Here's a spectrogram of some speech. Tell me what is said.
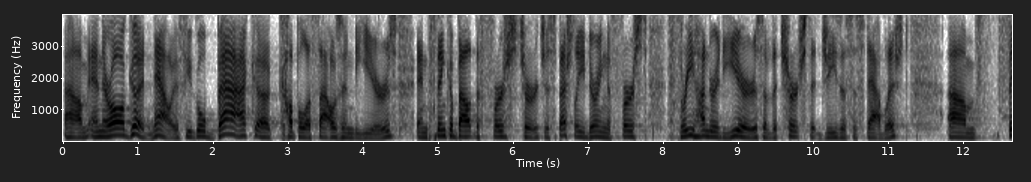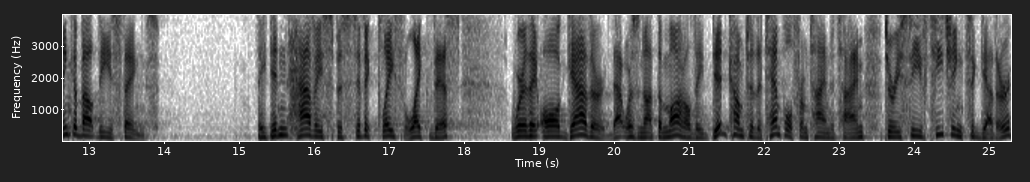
Um, and they're all good. Now if you go back a couple of thousand years and think about the first church especially during the first 300 years of the church that jesus established um, think about these things they didn't have a specific place like this where they all gathered. That was not the model. They did come to the temple from time to time to receive teaching together,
